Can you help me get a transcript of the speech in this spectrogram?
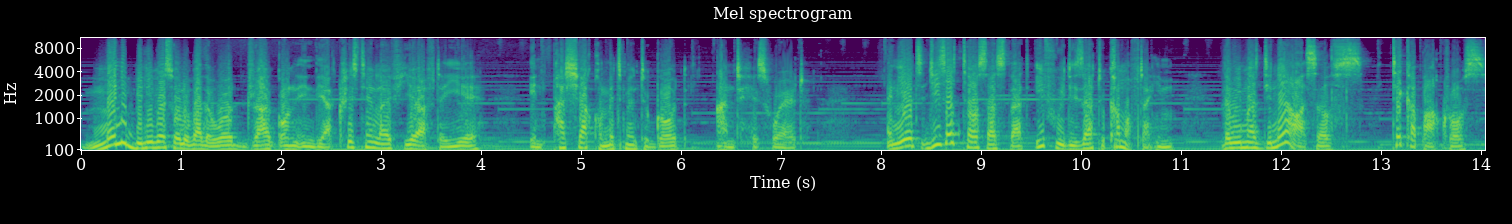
many believers all over the world drag on in their Christian life year after year in partial commitment to God and His Word. And yet Jesus tells us that if we desire to come after Him, then we must deny ourselves, take up our cross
